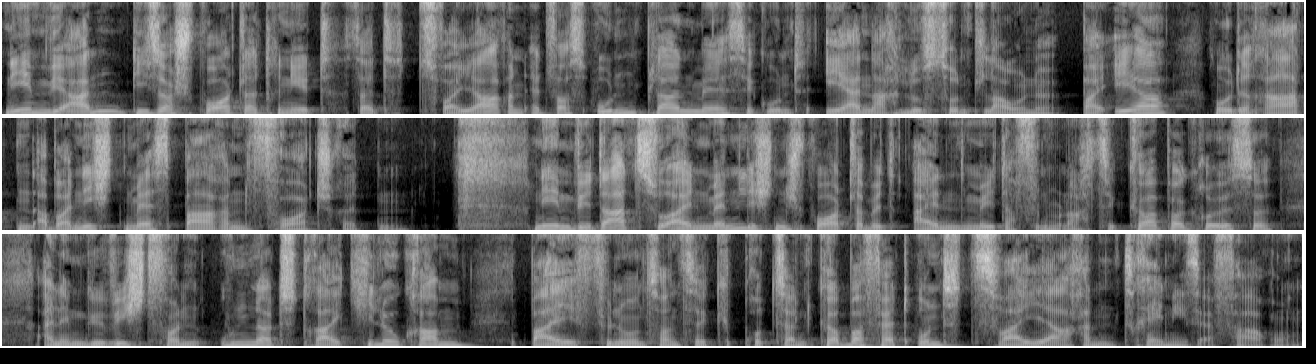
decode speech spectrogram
Nehmen wir an, dieser Sportler trainiert seit zwei Jahren etwas unplanmäßig und eher nach Lust und Laune, bei eher moderaten, aber nicht messbaren Fortschritten. Nehmen wir dazu einen männlichen Sportler mit 1,85 Meter Körpergröße, einem Gewicht von 103 Kilogramm bei 25% Körperfett und zwei Jahren Trainingserfahrung.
